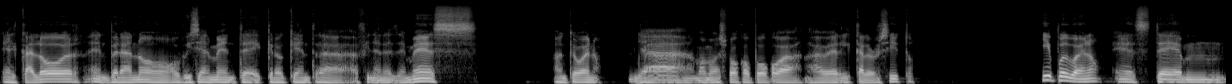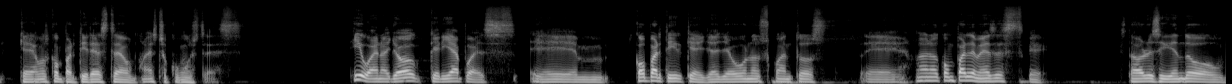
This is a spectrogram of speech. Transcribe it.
el calor. En verano oficialmente creo que entra a finales de mes, aunque bueno, ya vamos poco a poco a, ver el calorcito. Y pues bueno, este, mm, queremos compartir esto, esto con ustedes. Y bueno, yo quería pues em, compartir que ya llevo unos cuantos, eh, bueno, con un par de meses que estado recibiendo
